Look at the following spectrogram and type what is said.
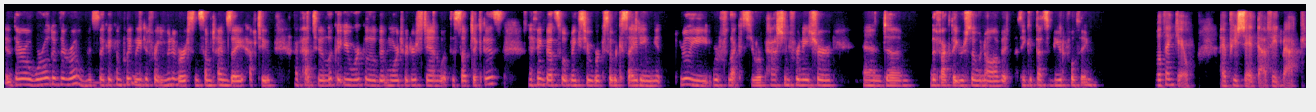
they're a world of their own. It's like a completely different universe. And sometimes I have to, I've had to look at your work a little bit more to understand what the subject is. I think that's what makes your work so exciting. It really reflects your passion for nature and um, the fact that you're so in awe of it. I think that's a beautiful thing. Well, thank you. I appreciate that feedback.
